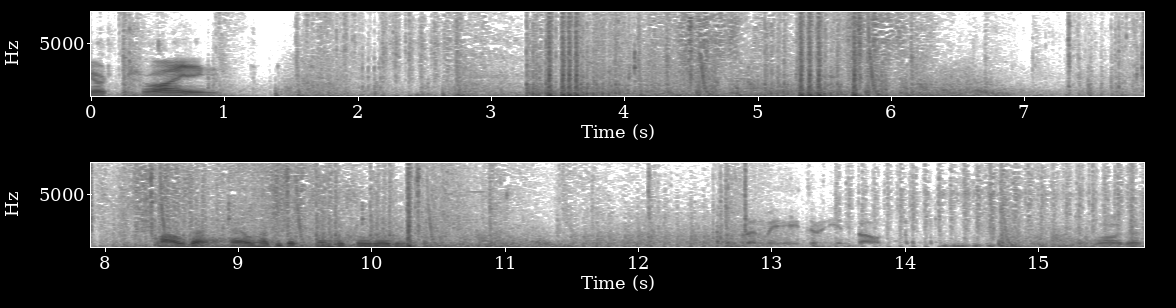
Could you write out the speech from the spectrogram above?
You're trying. How the hell have you got Tempest already? Friendly HATR inbound. Oh, that.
